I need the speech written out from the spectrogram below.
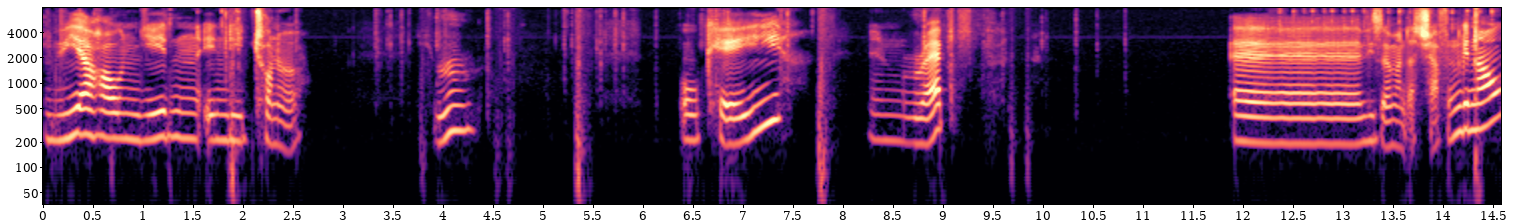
Wir hauen jeden in die Tonne. Okay. Ein Rap äh, wie soll man das schaffen genau?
